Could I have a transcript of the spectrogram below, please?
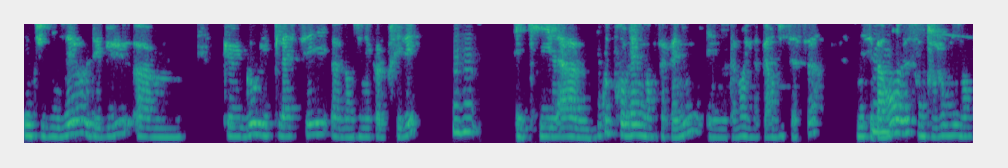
Et tu disais au début que Hugo est placé dans une école privée. Mmh et qu'il a beaucoup de problèmes dans sa famille, et notamment il a perdu sa sœur. Mais ses mmh parents, eux, sont toujours vivants.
